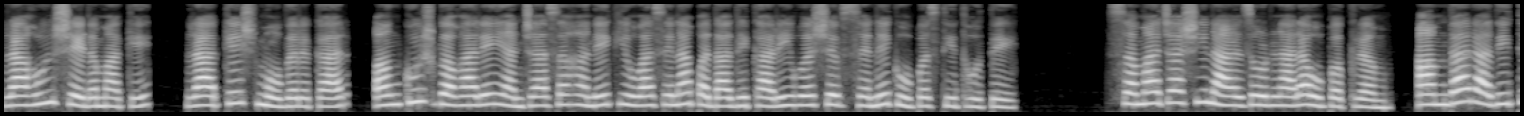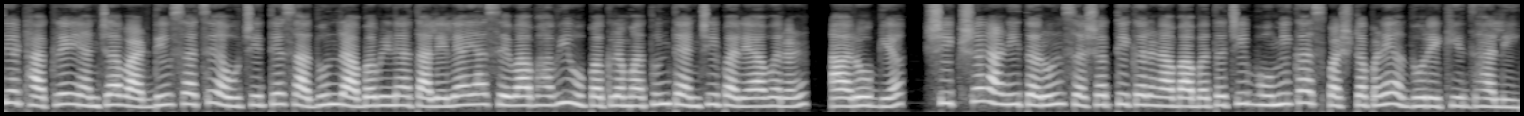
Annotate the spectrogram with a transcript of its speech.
राहुल शेडमाके राकेश मोगरकार अंकुश गव्हारे यांच्यासह अनेक युवासेना पदाधिकारी व शिवसैनिक उपस्थित होते. समाजाशी नाळ जोडणारा उपक्रम. आमदार आदित्य ठाकरे यांच्या वाढदिवसाचे औचित्य साधून राबविण्यात आलेल्या या सेवाभावी उपक्रमातून त्यांची पर्यावरण आरोग्य शिक्षण आणि तरुण सशक्तीकरणाबाबतची भूमिका स्पष्टपणे अधोरेखित झाली.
